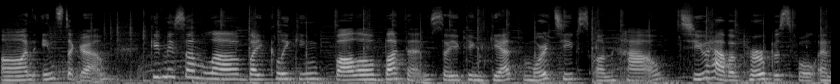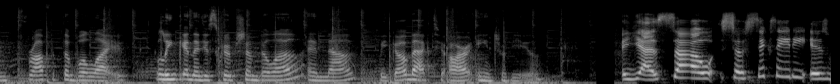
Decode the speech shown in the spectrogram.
on instagram Give me some love by clicking follow button so you can get more tips on how to have a purposeful and profitable life. Link in the description below. And now we go back to our interview. Yes. So so 680 is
